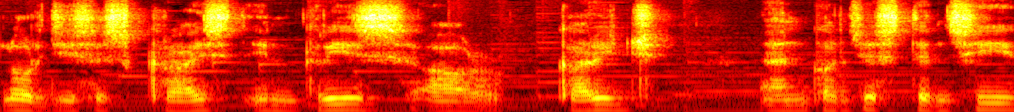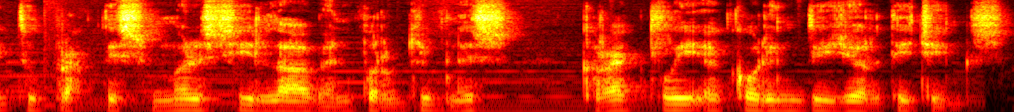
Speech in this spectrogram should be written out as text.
Lord Jesus Christ, increase our courage and consistency to practice mercy, love, and forgiveness correctly according to your teachings.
